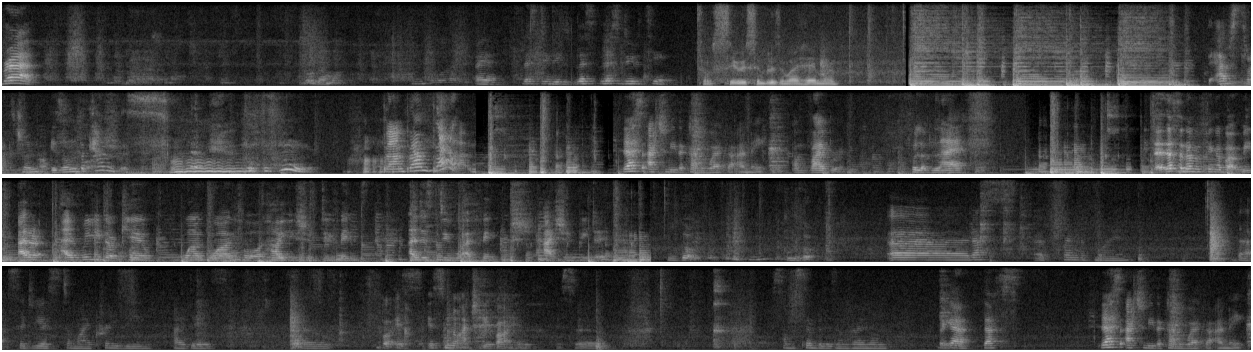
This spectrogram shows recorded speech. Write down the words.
Bruh. Oh yeah. Let's do these. Let's let's do the thing. Some serious symbolism right here, man. The abstraction is on the canvas. bam, bam, bam. That's actually the kind of work that I make. I'm vibrant, full of life. Th- That's another thing about me. I don't. I really don't care one one for how you should do things. I just do what I think sh- I should be doing. Who's that? Who's that? Uh, that's a friend of mine that said yes to my crazy ideas. So, but it's it's not actually about him. It's uh, some symbolism going on. But yeah, that's that's actually the kind of work that I make.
